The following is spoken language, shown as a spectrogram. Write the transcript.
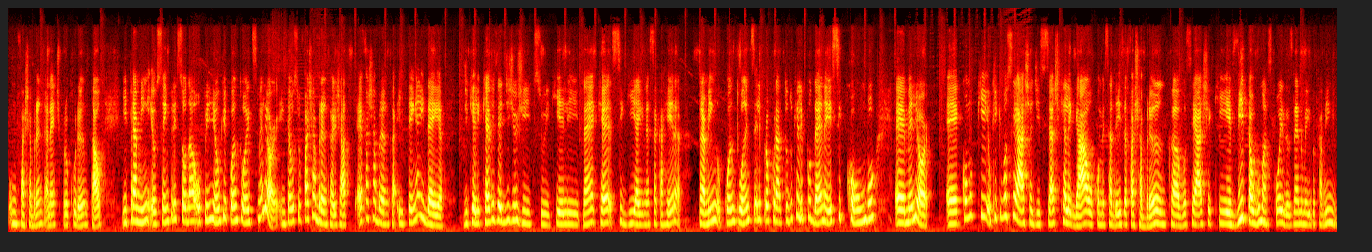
um faixa branca, né, te procurando tal. E para mim, eu sempre sou da opinião que quanto antes, melhor. Então, se o faixa branca já é faixa branca e tem a ideia de que ele quer viver de jiu-jitsu e que ele né, quer seguir aí nessa carreira, para mim, quanto antes ele procurar tudo que ele puder, né, esse combo, é melhor. É, como que, o que, que você acha disso? Você acha que é legal começar desde a faixa branca? Você acha que evita algumas coisas, né, no meio do caminho?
